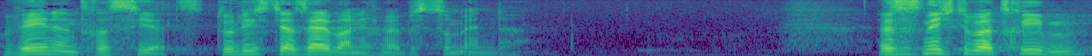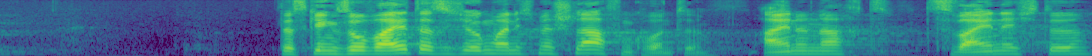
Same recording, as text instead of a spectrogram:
wen interessiert's? Du liest ja selber nicht mehr bis zum Ende. Es ist nicht übertrieben. Das ging so weit, dass ich irgendwann nicht mehr schlafen konnte. Eine Nacht, zwei Nächte,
